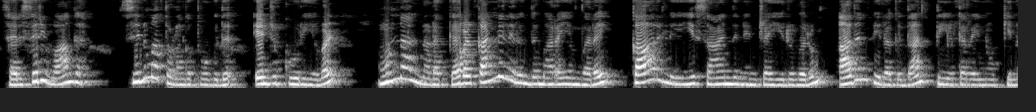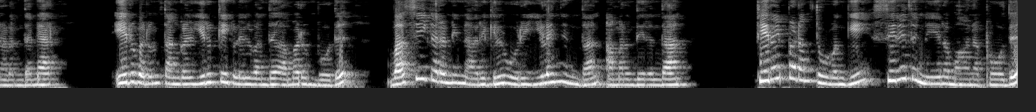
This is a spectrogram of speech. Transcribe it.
சரி சரி வாங்க. சினிமா தொடங்க போகுது என்று கூறியவள் முன்னால் நடக்க அவள் கண்ணில் இருந்து மறையும் வரை காரிலேயே சாய்ந்து நின்ற இருவரும் அதன் பிறகுதான் தியேட்டரை நோக்கி நடந்தனர். இருவரும் தங்கள் இருக்கைகளில் வந்து அமரும்போது வசீகரனின் அருகில் ஒரு இளைஞன் தான் அமர்ந்திருந்தான். திரைப்படம் துவங்கி சிறிது நேரமான போது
